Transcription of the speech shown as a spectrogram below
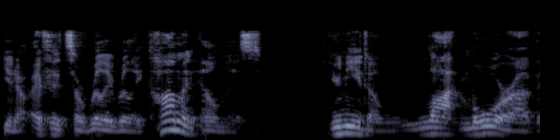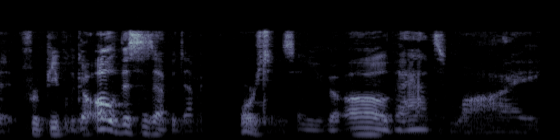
you know, if it's a really, really common illness, you need a lot more of it for people to go, oh, this is epidemic proportions. And you go, oh, that's why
